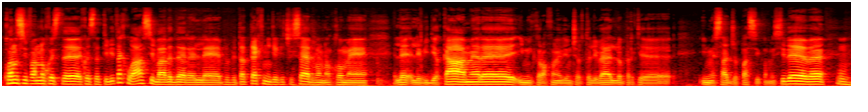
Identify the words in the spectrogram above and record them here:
quando si fanno queste, queste attività qua si va a vedere le proprietà tecniche che ci servono come le, le videocamere, i microfoni di un certo livello perché il messaggio passi come si deve. Mm.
